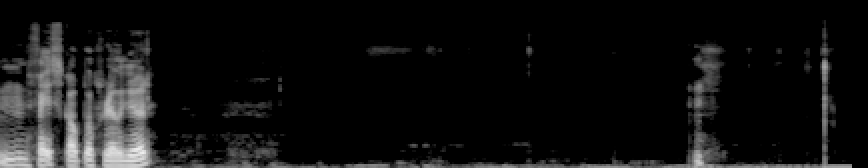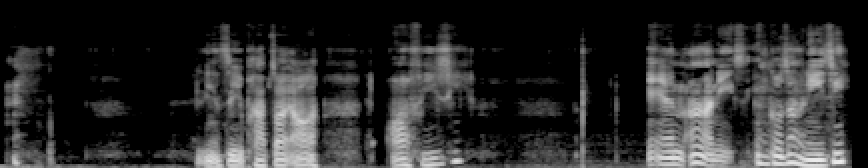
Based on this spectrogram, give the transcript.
Mm, the face sculpt looks really good. You can see it pops on, off easy and on easy. It goes on easy.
